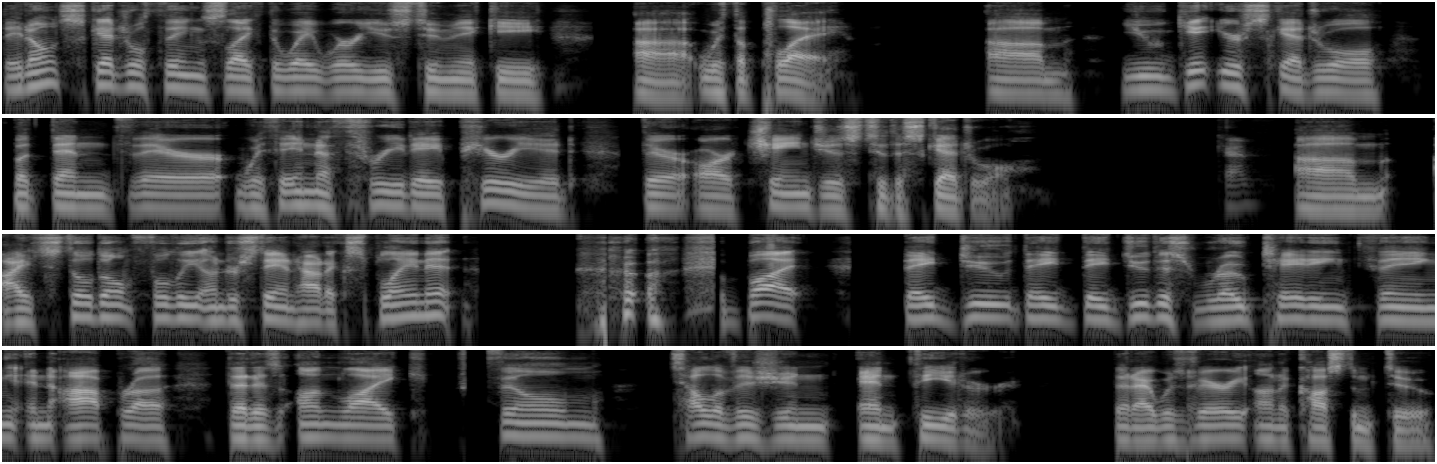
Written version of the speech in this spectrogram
They don't schedule things like the way we're used to, Mickey, uh, with a play. Um, you get your schedule, but then there within a 3-day period, there are changes to the schedule. Okay. Um, I still don't fully understand how to explain it, but they do they they do this rotating thing in opera that is unlike film, television, and theater that I was very unaccustomed to.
